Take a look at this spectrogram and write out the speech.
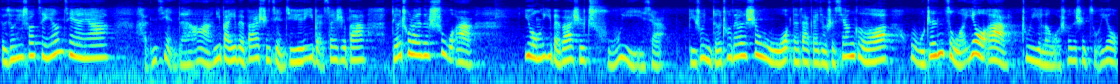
有同学说怎样减呀？很简单啊，你把一百八十减去一百三十八，得出来的数啊，用一百八十除以一下。比如说你得出来的是五，那大概就是相隔五针左右啊。注意了，我说的是左右，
